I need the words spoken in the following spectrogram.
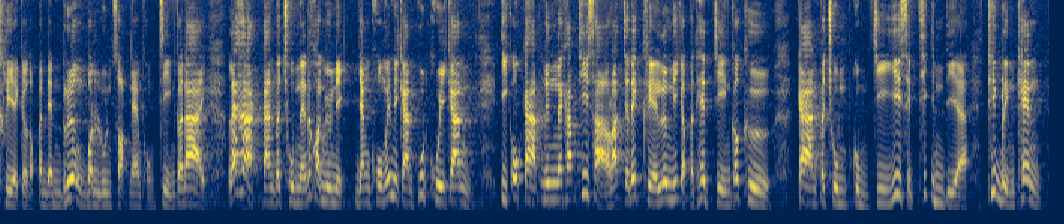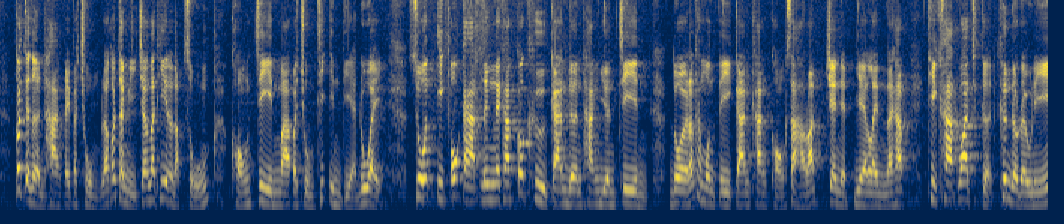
เคลียร์เกี่ยวกับประเด็นเรื่องบอลลูนสอดแนมของจีนก็ได้ และหากการประชุมในนครมิวนิกยังคงไม่มีการพูดคุยกัน อีกโอกาสหนึ่งนะครับที่สหรัฐจะได้เคลียร์เรื่องนี้กับประเทศจีนก็คือ การประชุมกลุ่ม G20 ที่อินเดียที่บริงเคน ก็จะเดินทางไปประชุม แล้วก็จะมีเจ้าหน้าที่ระดับสูงของจีนมาประชุมที่อินเดียด้วย ส่วนอีกโอกาสหนึ่งนะครับก็คือการเดินทางเยือนจีน โดยรัฐมนตรีการคลังของสหรัฐเจเน็ตเยเลนนะครับที่คาดว่าจะเกิดขึ้นเร็วๆนี้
